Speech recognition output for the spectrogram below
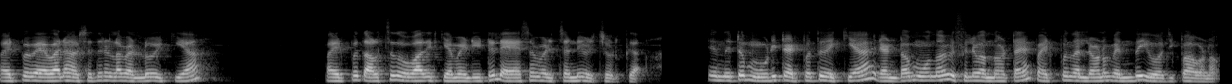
പരിപ്പ് വേവാൻ ആവശ്യത്തിനുള്ള വെള്ളം ഒഴിക്കുക. പരിപ്പ് തിളച്ച് തൂവാതിരിക്കാൻ വേണ്ടിയിട്ട് ലേശം വെളിച്ചെണ്ണ ഒഴിച്ചു കൊടുക്കുക. എന്നിട്ട് മൂടിയിട്ട് അടുപ്പത്ത് വെക്കുക. രണ്ടോ മൂന്നോ വിസിൽ വന്നോട്ടെ. പരിപ്പ് നല്ലോണം വെന്ത് യോജിപ്പാവണം.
